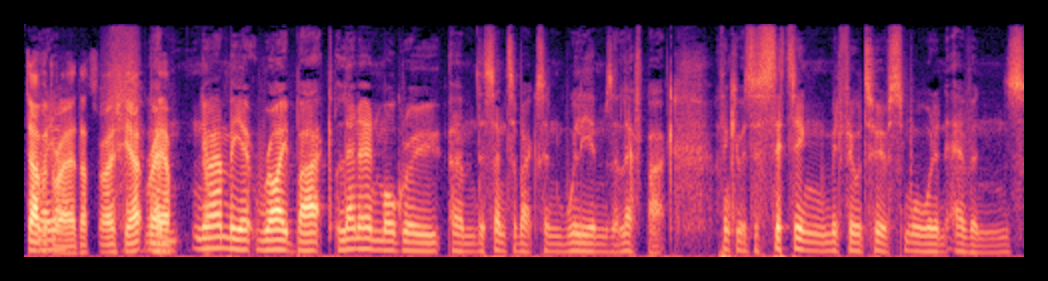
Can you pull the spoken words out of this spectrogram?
David Raya. Raya, that's right. Yeah, Raya. Um, Nyambe at right back, Lenihan Mulgrew, um, the centre backs, and Williams at left back. I think it was a sitting midfield two of Small and Evans.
